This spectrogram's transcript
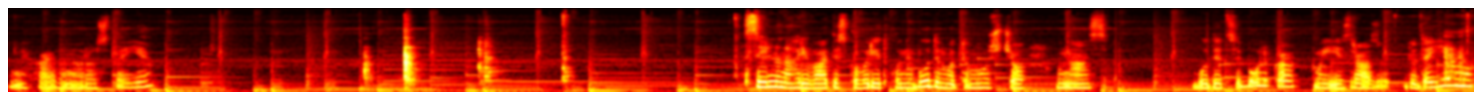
Нехай воно розтає. Сильно нагрівати сковорідку не будемо, тому що у нас буде цибулька, ми її зразу додаємо,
